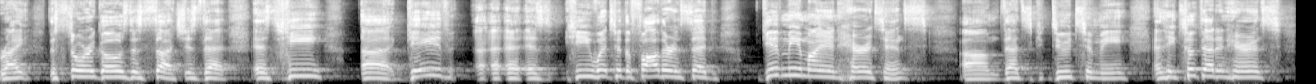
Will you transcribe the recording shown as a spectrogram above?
right? The story goes as such is that as he uh, gave, uh, uh, uh, as he went to the father and said, Give me my inheritance um, that's due to me. And he took that inheritance,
